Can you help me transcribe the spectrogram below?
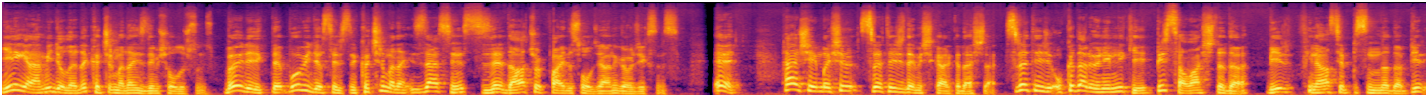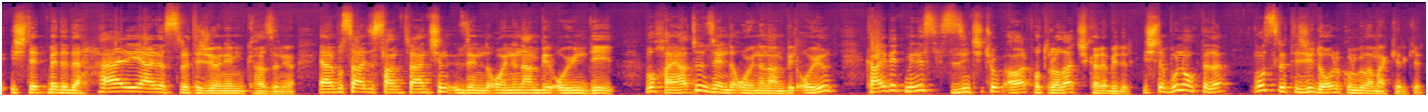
yeni gelen videoları da kaçırmadan izlemiş olursunuz. Böylelikle bu video serisini kaçırmadan izlerseniz size daha çok faydası olacağını göreceksiniz. Evet, her şeyin başı strateji demiştik arkadaşlar. Strateji o kadar önemli ki bir savaşta da, bir finans yapısında da, bir işletmede de her yerde strateji önemli kazanıyor. Yani bu sadece santrançın üzerinde oynanan bir oyun değil. Bu hayatın üzerinde oynanan bir oyun. Kaybetmeniz sizin için çok ağır faturalar çıkarabilir. İşte bu noktada o stratejiyi doğru kurgulamak gerekir.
